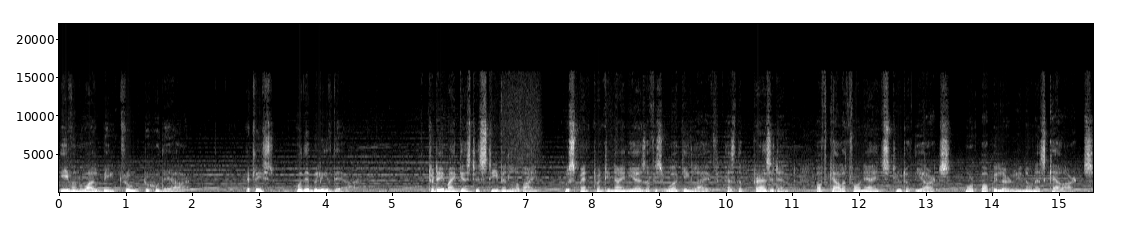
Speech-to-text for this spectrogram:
even while being true to who they are, at least who they believe they are. Today, my guest is Steven Lavine, who spent 29 years of his working life as the president of California Institute of the Arts, more popularly known as CalArts.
